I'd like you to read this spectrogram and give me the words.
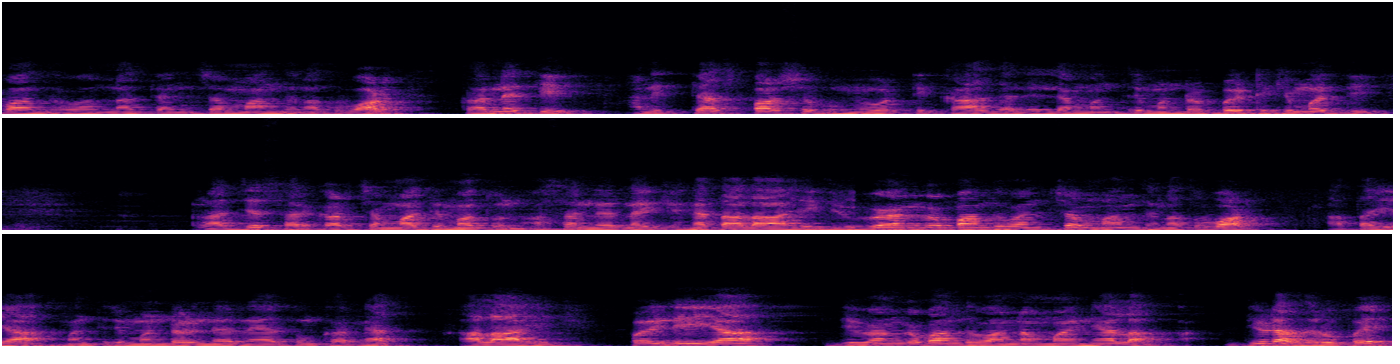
बांधवांना त्यांच्या मानधनात वाढ करण्यात येईल. आणि त्याच पार्श्वभूमीवरती काल झालेल्या मंत्रिमंडळ बैठकीमध्ये राज्य सरकारच्या माध्यमातून असा निर्णय घेण्यात आला आहे. दिव्यांग बांधवांच्या मानधनात वाढ आता या मंत्रिमंडळ निर्णयातून करण्यात आला आहे. पहिले या दिव्यांग बांधवांना महिन्याला दीड हजार रुपये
